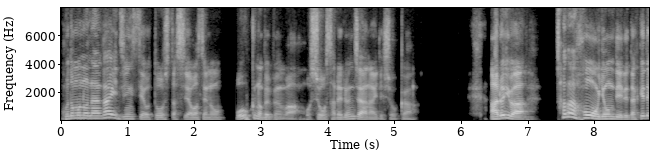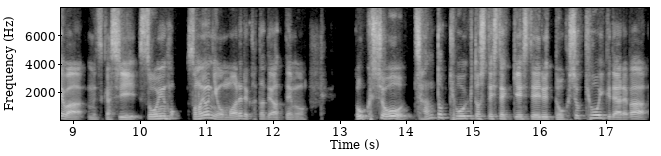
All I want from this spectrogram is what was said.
子供の長い人生を通した幸せの多くの部分は保証されるんじゃないでしょうか。あるいは、ただ本を読んでいるだけでは難しい、そういうそのように思われる方であっても、読書をちゃんと教育として設計している読書教育であれば、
